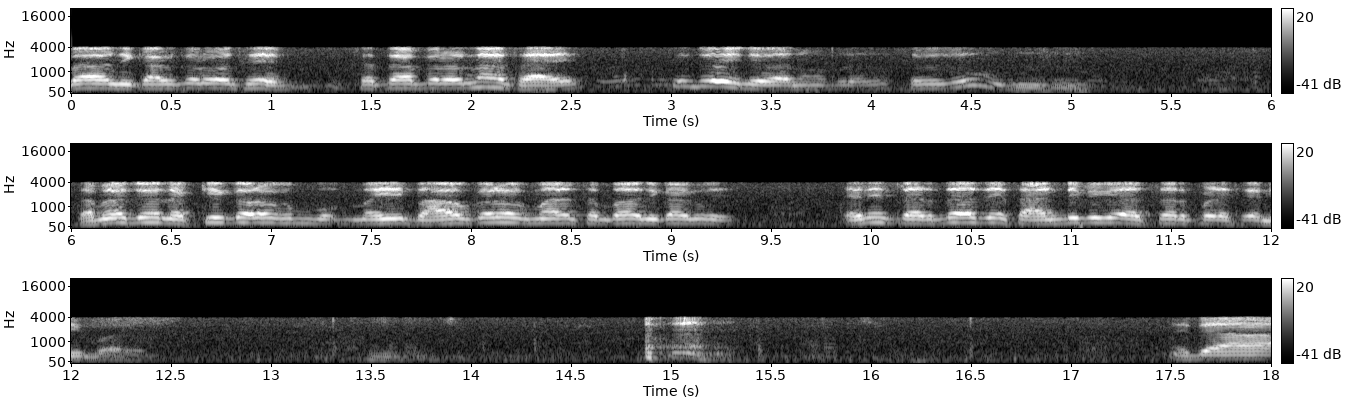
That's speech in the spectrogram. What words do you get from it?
મારે નિકાલ કરવો છે છતાં પેલો ના થાય, તો જોઈ લેવાનું આપણે સમજો. તમે જો નક્કી કરો ભાવ કરો મારે સંભાવ નિકાલ કરવો, એની તરત જ સાયન્ટિફિક અસર પડે છે એની પર એટલે આ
